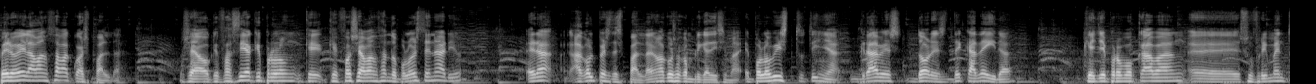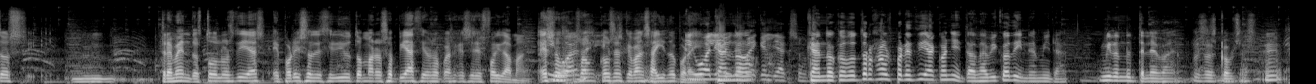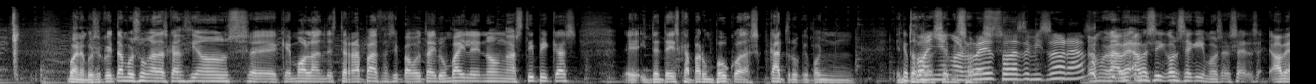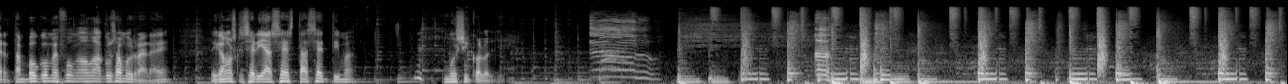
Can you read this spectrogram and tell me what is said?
Pero él avanzaba coa espalda. O sea, o que facía que, prolong, que, que fose avanzando polo escenario Era a golpes de espalda, é unha cousa complicadísima. E polo visto tiña graves dores de cadeira que lle provocaban eh, sufrimentos mm, tremendos todos os días e por iso decidiu tomar os opiáceos o que que se les foi da man. Eso igual, son cousas que van saindo por aí. Igual cando, Michael Jackson. Cando co Dr. House parecía coñita da Bicodine, mira, mira onde te leva eh, esas cousas. Eh. Bueno, pois pues, escoitamos unha das cancións eh, que molan deste rapaz así para botar un baile, non as típicas. Eh, intentei escapar un pouco das catro que poñen en que todas as poñen os emisoras. resto das emisoras. Vamos a ver, a ver si conseguimos. Se- se- A ver, tampouco me fun a unha cousa moi rara, eh. Digamos que sería sexta, séptima. Musicology. Heard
